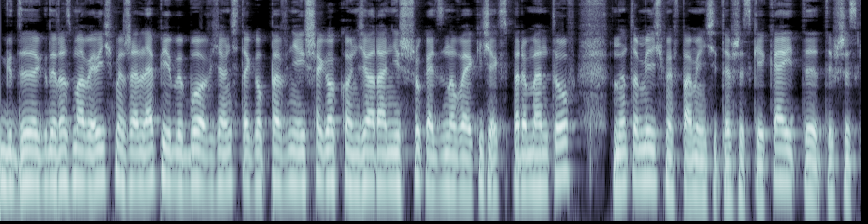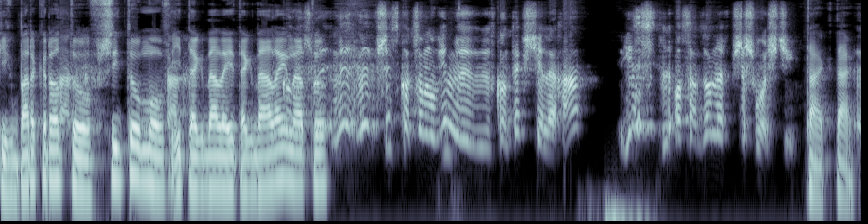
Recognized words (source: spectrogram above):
gdy, gdy rozmawialiśmy, że lepiej by było wziąć tego pewniejszego kądziora niż szukać znowu jakichś eksperymentów, no to mieliśmy w pamięci te wszystkie kejty, tych wszystkich barkrotów, shitumów Tak. i tak dalej, i tak dalej. Tylko wiesz, to... my, my, wszystko, co mówimy w kontekście Lecha, jest osadzone w przeszłości. Tak, tak. E,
